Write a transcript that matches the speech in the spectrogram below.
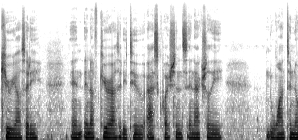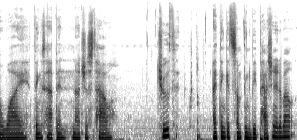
curiosity and enough curiosity to ask questions and actually want to know why things happen, not just how. Truth, I think it's something to be passionate about,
